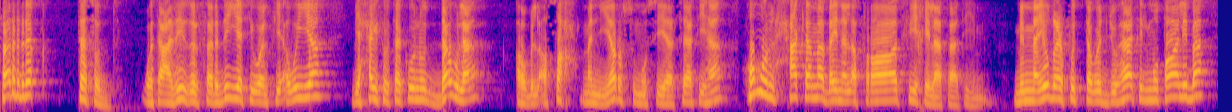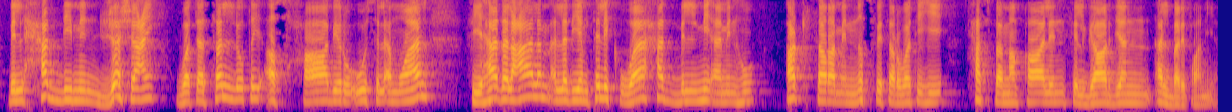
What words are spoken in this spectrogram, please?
فرق تسد. وتعزيز الفردية والفئوية بحيث تكون الدولة أو بالأصح من يرسم سياساتها هم الحكم بين الأفراد في خلافاتهم مما يضعف التوجهات المطالبة بالحد من جشع وتسلط أصحاب رؤوس الأموال في هذا العالم الذي يمتلك واحد بالمئة منه أكثر من نصف ثروته حسب مقال في الجارديان البريطانية.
